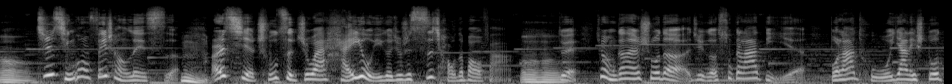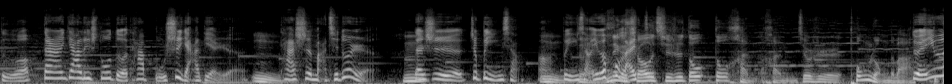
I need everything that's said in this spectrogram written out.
嗯，其实情况非常类似，嗯，而且除此之外还有一个就是思潮的爆发，嗯，对，就我们刚才说的这个苏格拉底、柏拉图、亚里士多德，当然亚里士多德他不是雅典人，嗯，他是马其顿人，但是这不影响啊，不影响，因为后来时候其实都都很很就是通融的吧，对，因为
